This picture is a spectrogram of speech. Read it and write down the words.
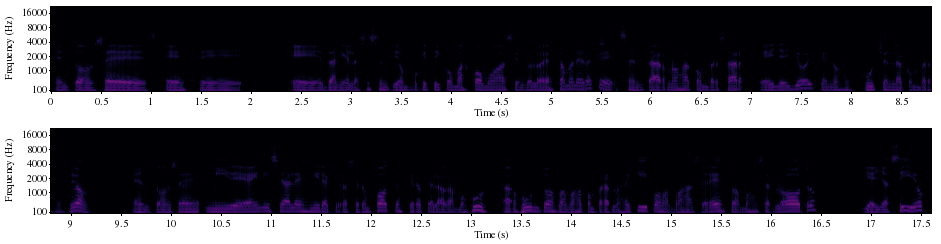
Entonces, este, eh, Daniela se sentía un poquitico más cómoda haciéndolo de esta manera que sentarnos a conversar ella y yo y que nos escuchen la conversación. Entonces, mi idea inicial es, mira, quiero hacer un podcast, quiero que lo hagamos ah, juntos, vamos a comprar los equipos, vamos a hacer esto, vamos a hacer lo otro. Y ella sí, ok,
